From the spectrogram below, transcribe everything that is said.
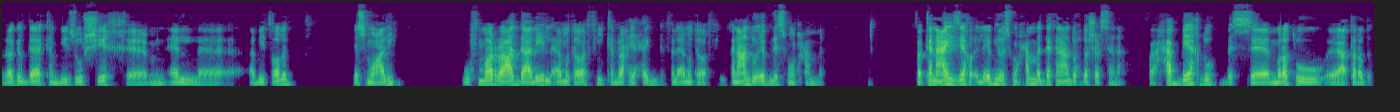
الراجل ده كان بيزور شيخ آه، من آل آه، أبي طالب اسمه علي. وفي مرة عدى عليه لقاه متوفي كان راح يحج فلقاه متوفي كان عنده ابن اسمه محمد. فكان عايز ياخد الابن اسمه محمد ده كان عنده 11 سنة فحب ياخده بس مراته اعترضت.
